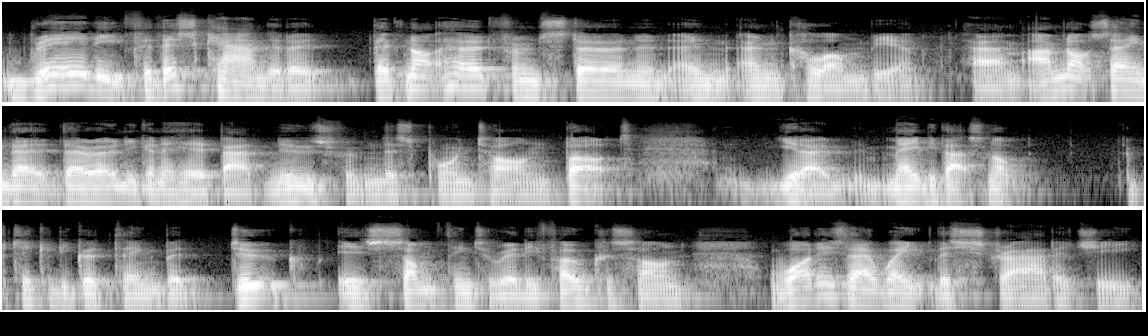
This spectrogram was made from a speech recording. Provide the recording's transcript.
really, for this candidate, they've not heard from Stern and, and, and Columbia. Um, I'm not saying that they're only going to hear bad news from this point on, but you know, maybe that's not a particularly good thing, but Duke is something to really focus on. What is their waitlist strategy?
